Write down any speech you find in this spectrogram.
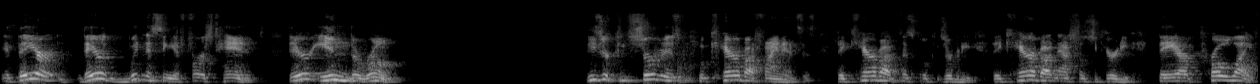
If they are they're witnessing it firsthand, they're in the room. These are conservatives who care about finances. They care about fiscal conservative. They care about national security. They are pro-life.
